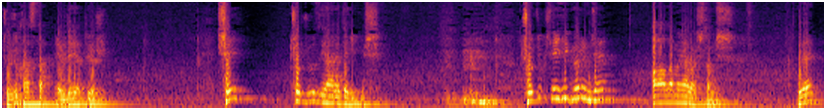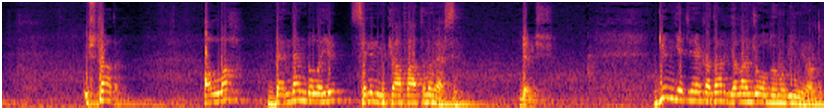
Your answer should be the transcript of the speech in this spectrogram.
Çocuk hasta. Evde yatıyor. Şey çocuğu ziyarete gitmiş. Çocuk şeyhi görünce ağlamaya başlamış. Ve üstadım Allah benden dolayı senin mükafatını versin demiş. Dün geceye kadar yalancı olduğumu bilmiyordum.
